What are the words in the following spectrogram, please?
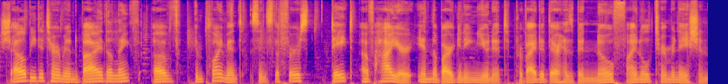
shall be determined by the length of employment since the first date of hire in the bargaining unit, provided there has been no final termination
